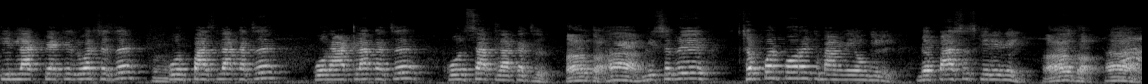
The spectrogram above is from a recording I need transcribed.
तीन लाख पॅकेज वर्षाचं हं. कोण पाच लाखाचं कोण आठ लाखाचं कोण सात लाखाचं? हा का? हा मी सगळे छप्पन पोराची मागणी येऊन गेले. मी पासच केले नाही. हा का? हा.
